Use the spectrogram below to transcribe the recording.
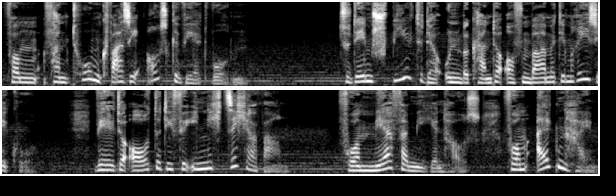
vom Phantom quasi ausgewählt wurden. Zudem spielte der Unbekannte offenbar mit dem Risiko, wählte Orte, die für ihn nicht sicher waren. Vorm Mehrfamilienhaus, vorm Altenheim.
